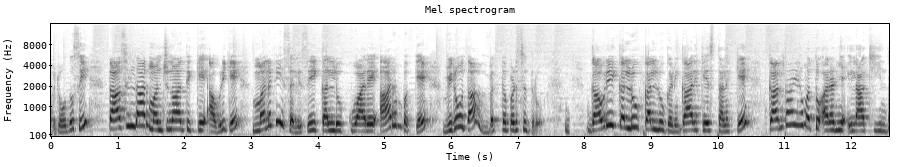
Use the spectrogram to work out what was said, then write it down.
ವಿರೋಧಿಸಿ ತಹಸೀಲ್ದಾರ್ ಮಂಜುನಾಥ್ ಅವರಿಗೆ ಮನವಿ ಸಲ್ಲಿಸಿ ಕಲ್ಲು ಕ್ವಾರೆ ಆರಂಭಕ್ಕೆ ವಿರೋಧ ವ್ಯಕ್ತಪಡಿಸಿದರು. ಗೌರಿ ಕಲ್ಲು ಕಲ್ಲು ಗಣಿಗಾರಿಕೆ ಸ್ಥಳಕ್ಕೆ ಕಂದಾಯ ಮತ್ತು ಅರಣ್ಯ ಇಲಾಖೆಯಿಂದ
